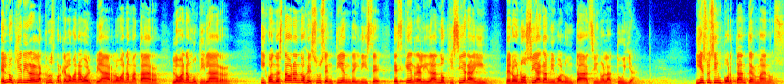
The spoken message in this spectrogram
Él no quiere ir a la cruz porque lo van a golpear, lo van a matar, lo van a mutilar. Y cuando está orando Jesús entiende y dice, es que en realidad no quisiera ir, pero no se haga mi voluntad, sino la tuya. Y eso es importante, hermanos.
